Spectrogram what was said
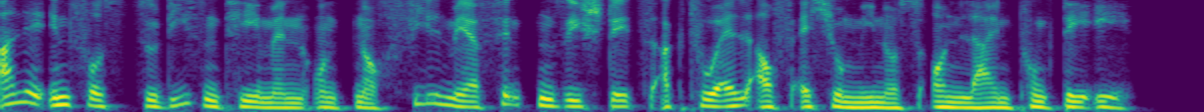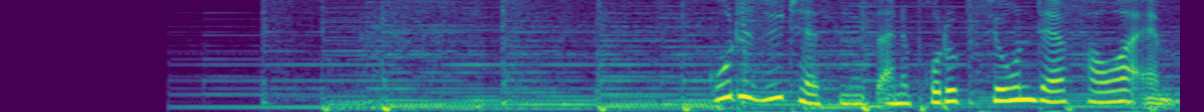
Alle Infos zu diesen Themen und noch viel mehr finden Sie stets aktuell auf echo-online.de. Gute Südhessen ist eine Produktion der VAM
